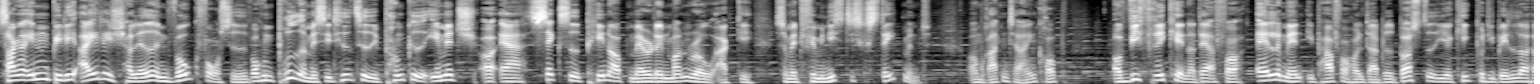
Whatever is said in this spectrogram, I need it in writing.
Sangerinden Billie Eilish har lavet en Vogue-forside, hvor hun bryder med sit hidtidige punkede image og er sexet pin-up Marilyn Monroe-agtig som et feministisk statement om retten til egen krop. Og vi frikender derfor alle mænd i parforhold, der er blevet bustet i at kigge på de billeder.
